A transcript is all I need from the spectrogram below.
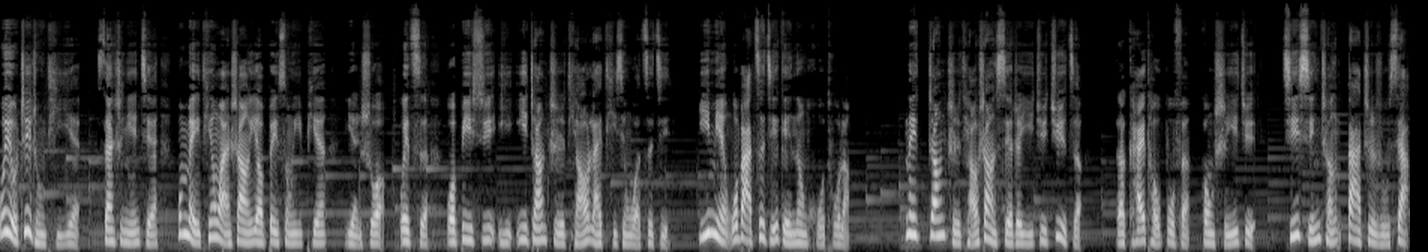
我有这种体验。三十年前，我每天晚上要背诵一篇演说，为此我必须以一张纸条来提醒我自己，以免我把自己给弄糊涂了。那张纸条上写着一句句子的开头部分，共十一句。其形成大致如下：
